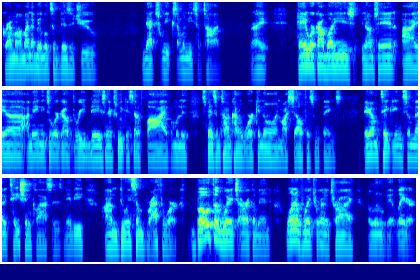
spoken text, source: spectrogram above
grandma, I might not be able to visit you next week, so I'm gonna need some time, right? Hey workout buddies you know what i'm saying? I uh i may need to work out three days next week instead of five. I'm to spend some time kind of working on myself and some things. Maybe i'm taking some meditation classes. Maybe i'm doing some breath work both of which i recommend one of which we're to try a little bit later.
